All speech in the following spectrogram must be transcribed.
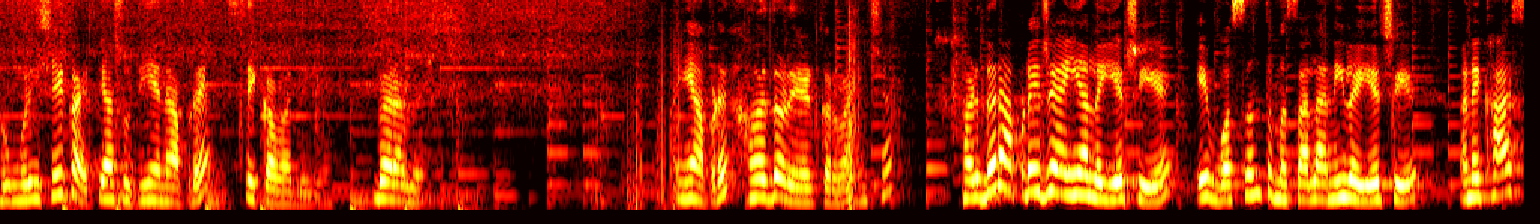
ડુંગળી શેકાય ત્યાં સુધી એને આપણે શેકાવા દઈએ. બરાબર. અહીંયા આપણે હળદર એડ કરવાની છે. હળદર આપણે જે અહીંયા લઈએ છીએ એ વસંત મસાલાની લઈએ છીએ. અને ખાસ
